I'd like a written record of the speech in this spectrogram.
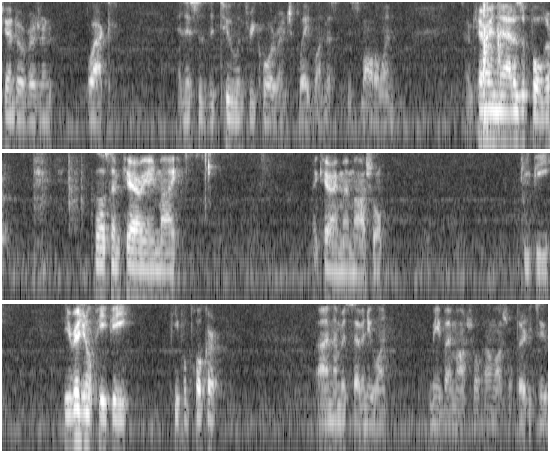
Tanto version, black. And this is the two and three quarter inch blade one, this is the smaller one. So I'm carrying that as a folder. Close I'm carrying my, I carry my Marshall PP, the original PP, People Poker, uh, number 71 made by Marshall, L Marshall 32.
